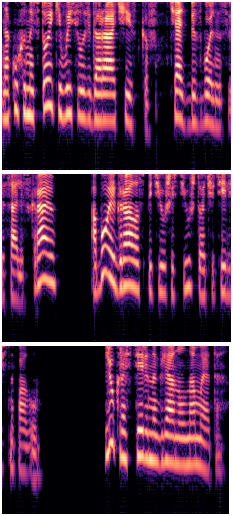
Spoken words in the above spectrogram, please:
На кухонной стойке высилась гора очистков. Часть безвольно свисали с краю, обои играла с пятью-шестью, что очутились на полу. Люк растерянно глянул на Мэтта.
